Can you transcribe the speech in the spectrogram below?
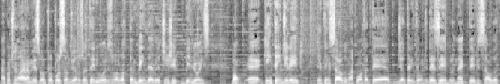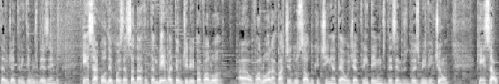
a continuar a mesma proporção de anos anteriores, o valor também deve atingir bilhões. Bom, é, quem tem direito quem tem saldo na conta até dia 31 de dezembro, né? Teve saldo até o dia 31 de dezembro. Quem sacou depois dessa data também vai ter o direito ao valor, ao valor a partir do saldo que tinha até o dia 31 de dezembro de 2021. Quem, sal,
